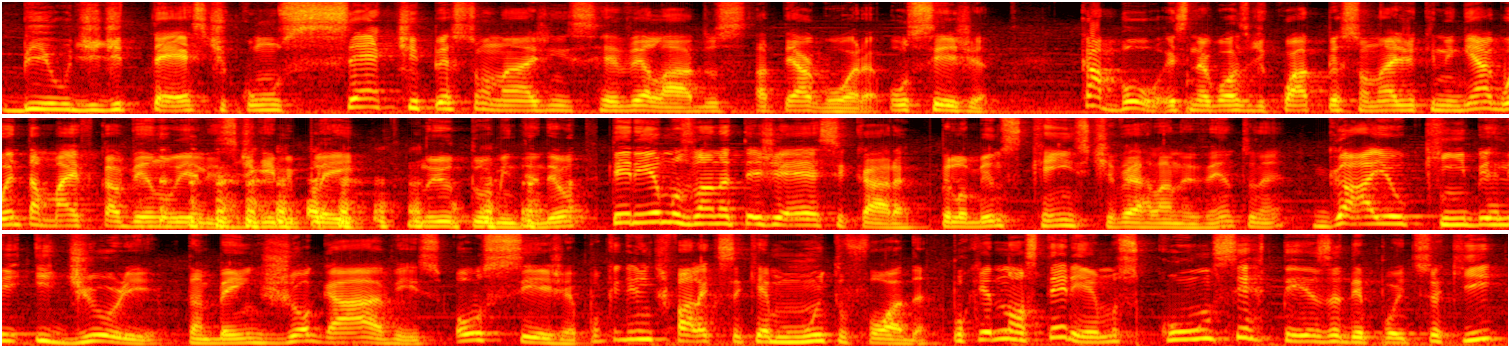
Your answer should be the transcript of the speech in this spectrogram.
build de teste com os sete personagens revelados até agora. Ou seja, acabou esse negócio de quatro personagens que ninguém aguenta mais ficar vendo eles de gameplay no YouTube, entendeu? Teremos lá na TGS, cara, pelo menos quem estiver lá no evento, né? Gaio, Kimberly e Jury, também jogáveis. Ou seja, por que a gente fala que isso aqui é muito foda? Porque nós teremos, com certeza, depois disso aqui,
